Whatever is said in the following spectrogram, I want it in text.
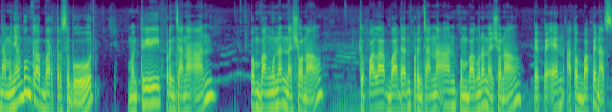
Nah, menyambung kabar tersebut, Menteri Perencanaan Pembangunan Nasional, Kepala Badan Perencanaan Pembangunan Nasional (PPN) atau Bapenas,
